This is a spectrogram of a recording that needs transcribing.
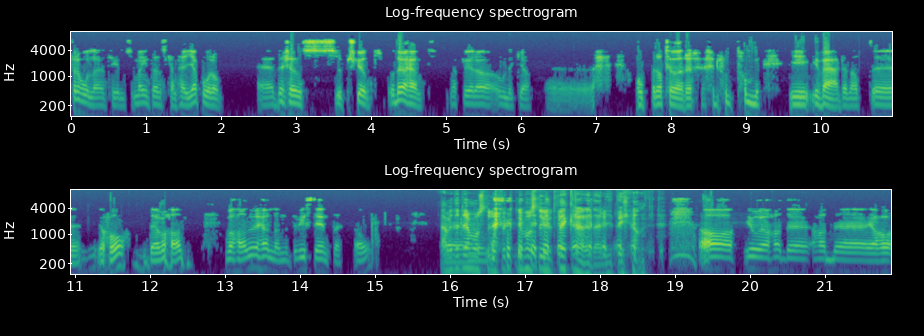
förhållande till, som man inte ens kan heja på dem. Eh, det känns superskumt och det har hänt med flera olika eh, operatörer runt om i, i världen att eh, jaha, det var han. Var han i det här landet? Det visste jag inte. Ja. Ja, men det där måste du, du måste utveckla det där lite grann. ja, jo, jag hade, hade jag har,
